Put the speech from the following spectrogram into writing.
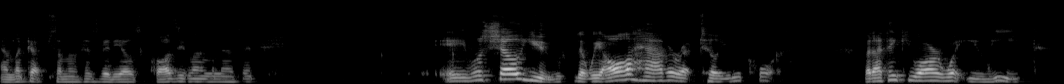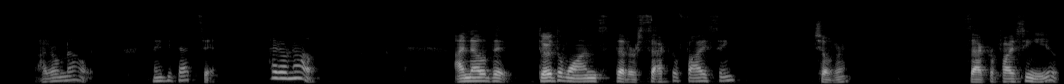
and look up some of his videos, quasi-luminescent. He will show you that we all have a reptilian core, but I think you are what you eat. I don't know. Maybe that's it. I don't know. I know that they're the ones that are sacrificing children, sacrificing you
